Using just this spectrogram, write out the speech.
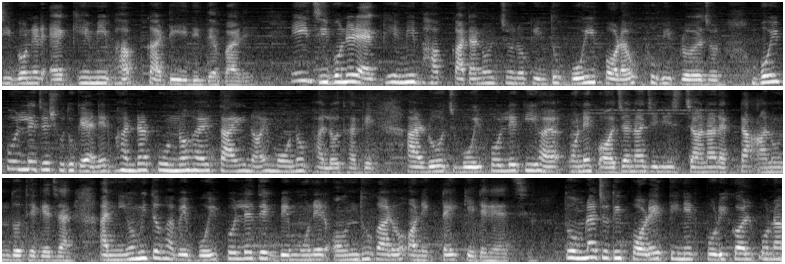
জীবনের একঘেয়েমি ভাব কাটিয়ে দিতে পারে। এই জীবনের একঘেয়েমি ভাব কাটানোর জন্য কিন্তু বই পড়াও খুবই প্রয়োজন। বই পড়লে যে শুধু জ্ঞানের ভাণ্ডার পূর্ণ হয়, তাই নয়, মনও ভালো থাকে। আর রোজ বই পড়লে কি হয়, অনেক অজানা জিনিস জানার একটা আনন্দ থেকে যায়। আর নিয়মিতভাবে বই পড়লে দেখবে মনের অন্ধকারও অনেকটাই কেটে গেছে। তোমরা যদি পরের দিনের পরিকল্পনা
